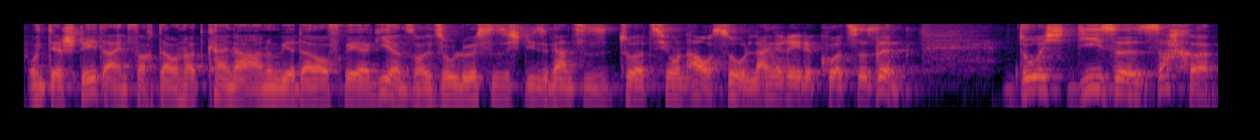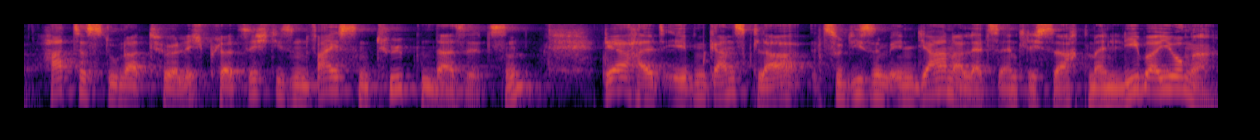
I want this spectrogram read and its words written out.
und der steht einfach da und hat keine Ahnung, wie er darauf reagieren soll. So löste sich diese ganze Situation aus. So, lange Rede, kurzer Sinn. Durch diese Sache hattest du natürlich plötzlich diesen weißen Typen da sitzen, der halt eben ganz klar zu diesem Indianer letztendlich sagt, mein lieber Junge,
